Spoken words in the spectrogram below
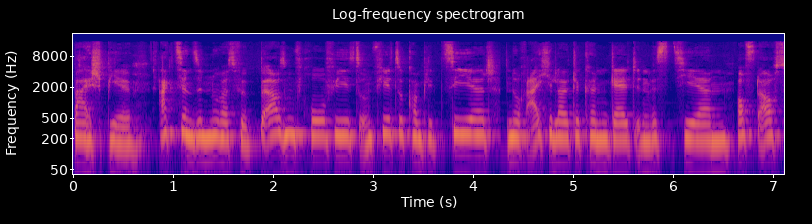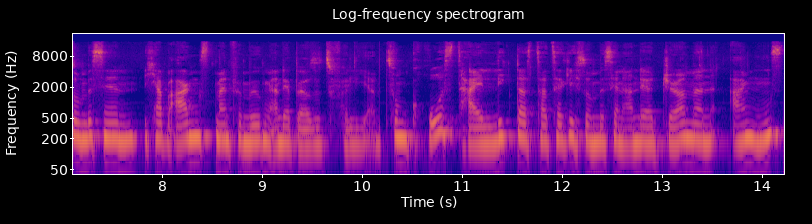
Beispiel. Aktien sind nur was für Börsenprofis und viel zu kompliziert. Nur reiche Leute können Geld investieren. Oft auch so ein bisschen, ich habe Angst, mein Vermögen an der Börse zu verlieren. Zum Großteil liegt das tatsächlich so ein bisschen an der German Angst,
